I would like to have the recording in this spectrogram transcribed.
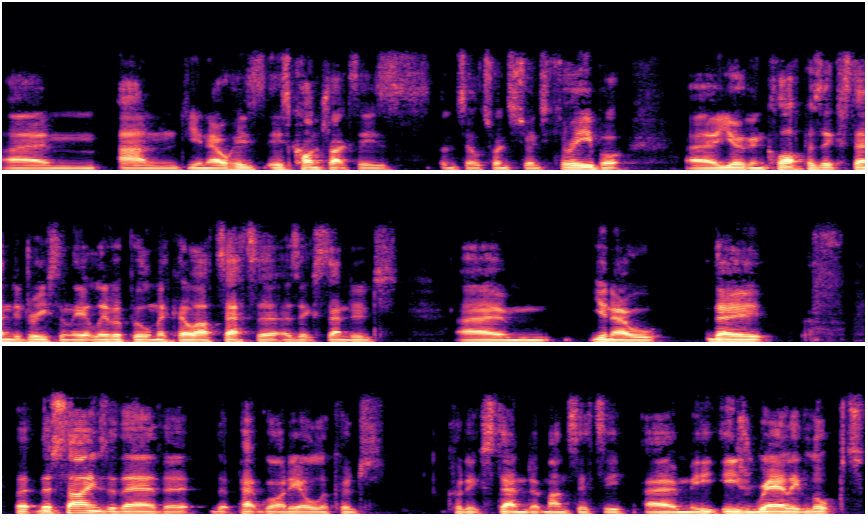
um, and you know his his contract is until 2023. But uh, Jurgen Klopp has extended recently at Liverpool. Mikel Arteta has extended. Um, you know, the, the, the signs are there that that Pep Guardiola could could extend at Man City. Um, he, he's rarely looked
